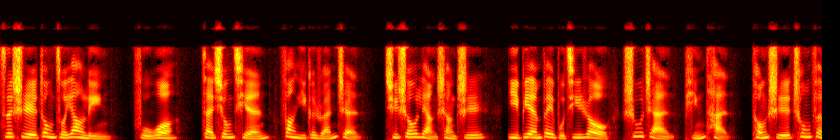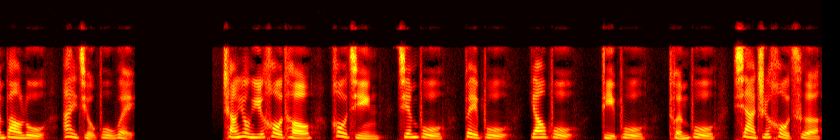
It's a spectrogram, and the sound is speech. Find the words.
姿势动作要领：俯卧，在胸前放一个软枕，屈收两上肢，以便背部肌肉舒展平坦，同时充分暴露艾灸部位。常用于后头、后颈、肩部。背部、腰部、底部、臀部、下肢后侧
